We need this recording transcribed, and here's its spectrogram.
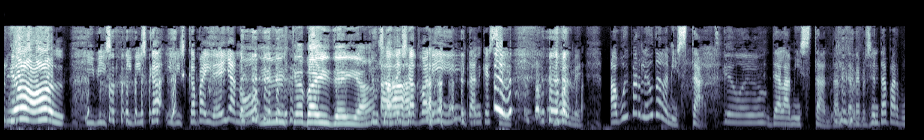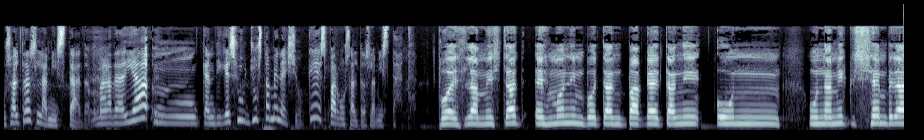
Oriol! I, visc, i, visca, i visca Paideia, no? I visca Paideia. Que us ha deixat venir, i tant que sí. Molt bé. Avui parleu de l'amistat. Que bueno. De l'amistat, del que representa per vosaltres l'amistat. M'agradaria mm, que en diguéssiu justament això. Què és per vosaltres l'amistat? Pues l'amistat és molt important perquè tenir un, un amic sempre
